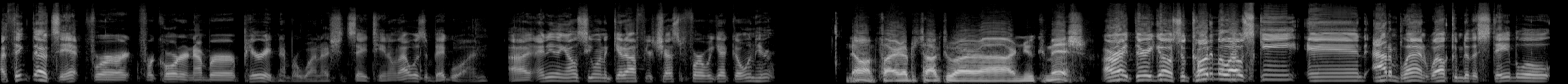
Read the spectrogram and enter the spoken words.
I think that's it for for quarter number period number one. I should say, Tino. That was a big one. Uh, anything else you want to get off your chest before we get going here? No, I'm fired up to talk to our uh, our new commish. All right, there you go. So Cody Malawsky and Adam Bland, welcome to the stable,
